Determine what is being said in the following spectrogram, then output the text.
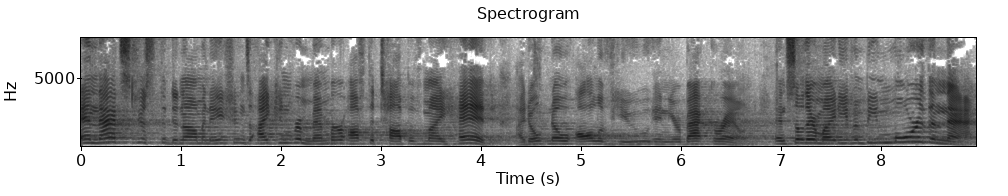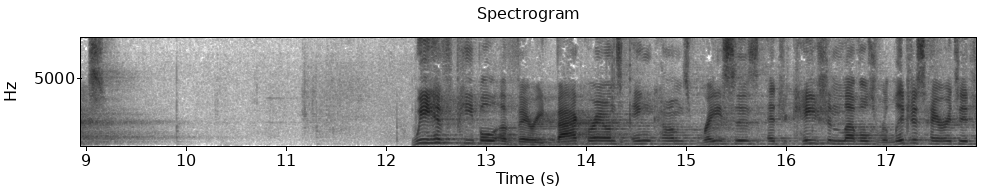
And that's just the denominations I can remember off the top of my head. I don't know all of you in your background. And so there might even be more than that. We have people of varied backgrounds, incomes, races, education levels, religious heritage,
